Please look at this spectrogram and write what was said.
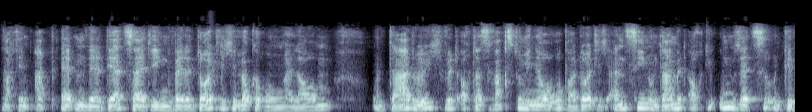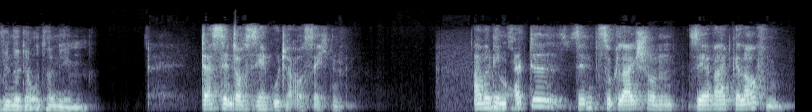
nach dem Abebben der derzeitigen Welle deutliche Lockerungen erlauben und dadurch wird auch das Wachstum in Europa deutlich anziehen und damit auch die Umsätze und Gewinne der Unternehmen. Das sind doch sehr gute Aussichten. Aber genau. die Märkte sind zugleich schon sehr weit gelaufen.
